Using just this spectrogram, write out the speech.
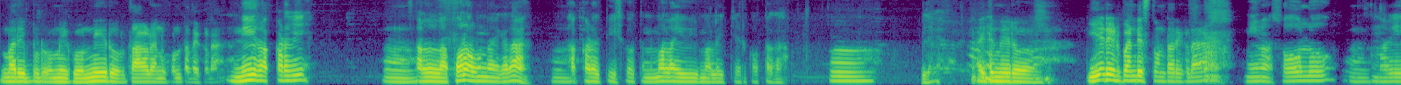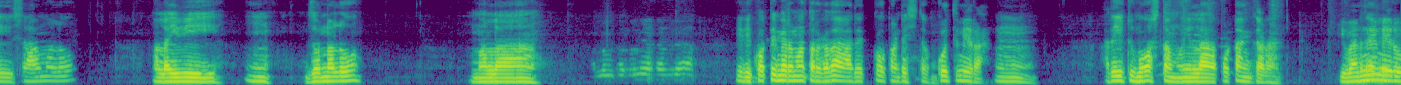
మరి ఇప్పుడు మీకు నీరు తాగడానికి ఉంటది ఇక్కడ? నీరు అక్కడవి. అలా పొలాలు ఉన్నాయి కదా. అక్కడ తీసుకొస్తుంది. మళ్ళీ ఇవి మళ్ళీ ఇచ్చారు కొత్తగా. అయితే మీరు ఏడేడు పండిస్తుంటారు ఇక్కడ? మేము సోలు. మరి సామలు మళ్ళీ ఇవి జొన్నలు మళ్ళా ఇది కొత్తిమీర మాత్రం కదా అది ఎక్కువ పండిస్తాం కొత్తిమీర. అది ఇటు మోస్తాము ఇలా పుట్టాం కాడ ఇవన్నీ మీరు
